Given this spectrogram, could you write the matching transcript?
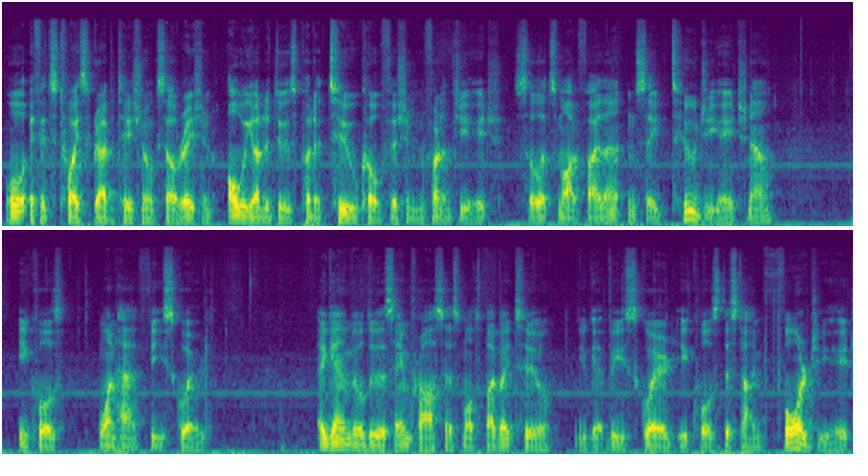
Well, if it's twice gravitational acceleration, all we got to do is put a 2 coefficient in front of gh. So let's modify that and say 2gh now equals 1 half v squared. Again, we'll do the same process, multiply by 2, you get v squared equals this time 4gh.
